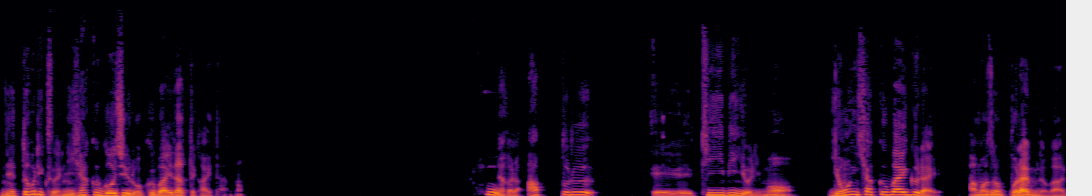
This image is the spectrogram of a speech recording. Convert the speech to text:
ネットフリックスが256倍だって書いてあるの。だから、Apple、えー TV よりも400倍ぐらい Amazon プライムのが、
